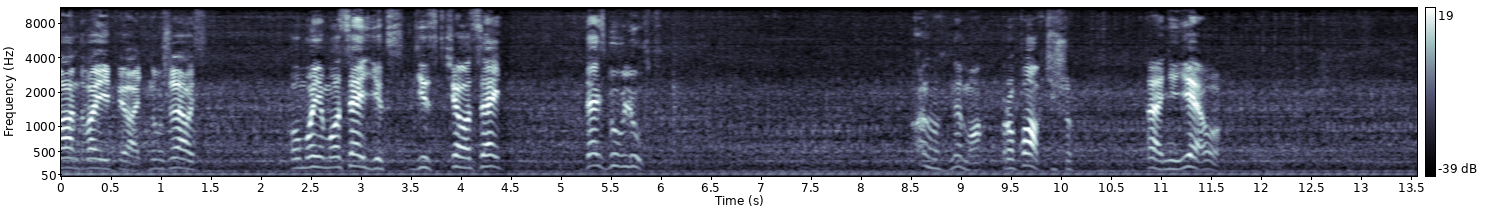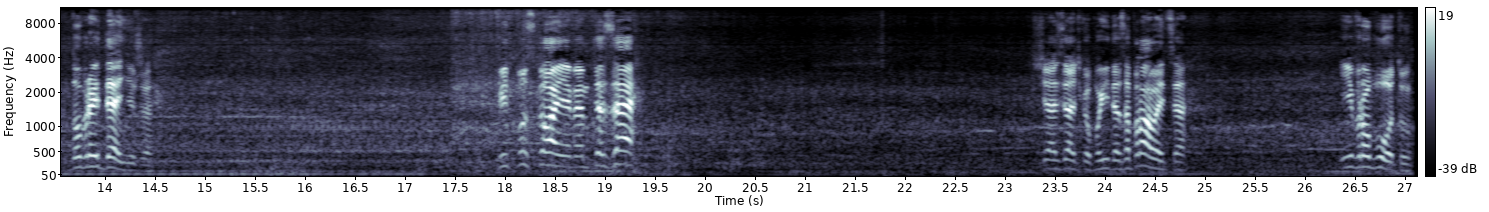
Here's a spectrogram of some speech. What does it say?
Дан 2,5. Ну вже ось, по-моєму, оцей диск, диск чи оцей. Десь був люфт. А, ну, нема. Пропав чи що. А, ні, є, о. Добрий день уже. Відпускаємо МТЗ. Зараз дядько поїде заправиться. І в роботу.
